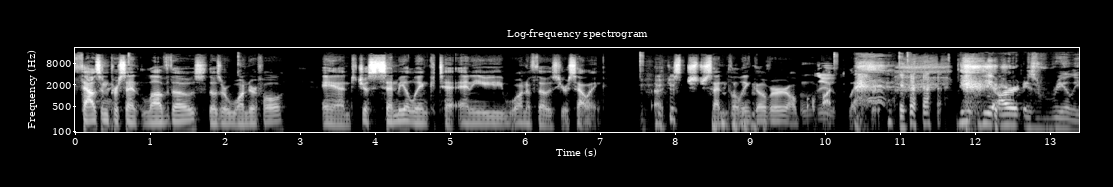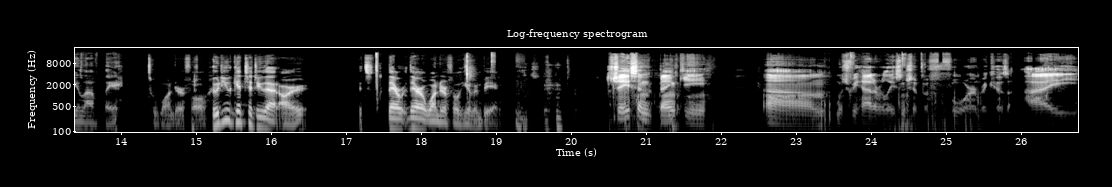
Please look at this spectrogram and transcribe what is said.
thousand percent love those. Those are wonderful. And just send me a link to any one of those you're selling. Uh, just just send the link over. I'll, I'll buy the link the the art is really lovely. It's wonderful. Who do you get to do that art? It's they're they're a wonderful human being. Jason Benke, um, which we had a relationship before because I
